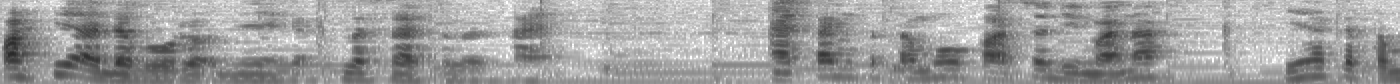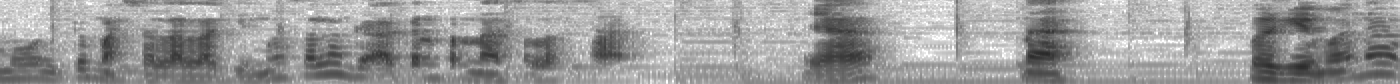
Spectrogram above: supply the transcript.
Pasti ada boroknya nggak selesai selesai akan ketemu fase di mana ya ketemu itu masalah lagi. Masalah nggak akan pernah selesai ya. Nah bagaimana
